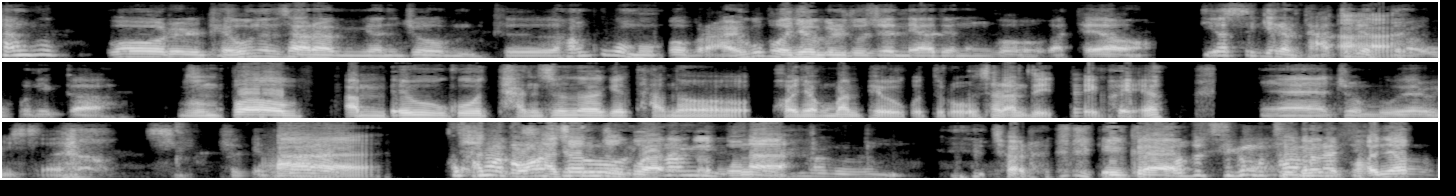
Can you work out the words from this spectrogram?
한국어를 배우는 사람이면 좀 그 한국어 문법을 알고 번역을 도전해야 되는 것 같아요. 띄어쓰기랑 다 틀렸더라고 보니까. 문법 안 배우고 단순하게 단어 번역만 배우고 들어온 사람도 있다 이거예요. 예, 좀 의외로 있어요. 아, 코코마 사- 너한테도 사전 두고 하는 거구나. 저를 그러니까 너도 지금부터 하면 번역-.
